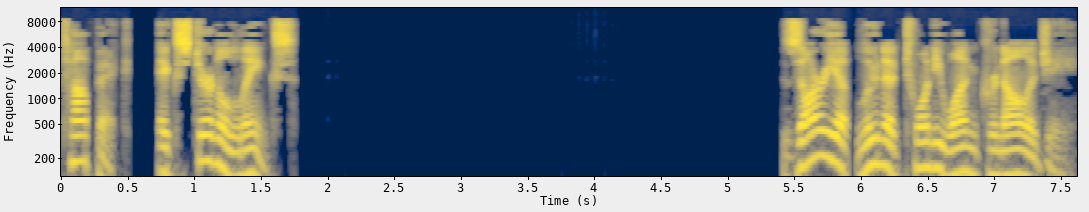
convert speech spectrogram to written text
Topic. External links Zarya – Luna 21 chronology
